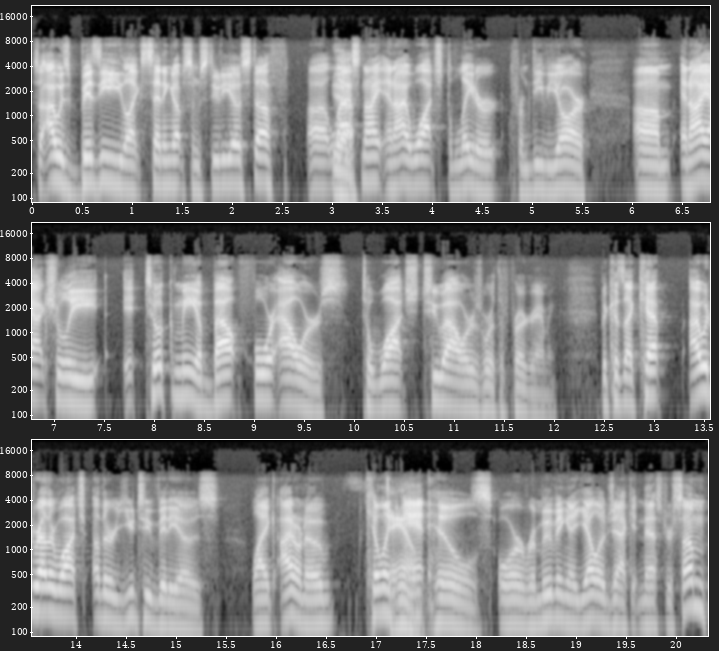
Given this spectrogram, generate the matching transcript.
So I was busy like setting up some studio stuff uh, Yeah. last night and I watched later from DVR um, and I actually it took me about 4 hours to watch 2 hours worth of programming because I kept I would rather watch other YouTube videos like I don't know killing Damn. ant hills or removing a yellow jacket nest or some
